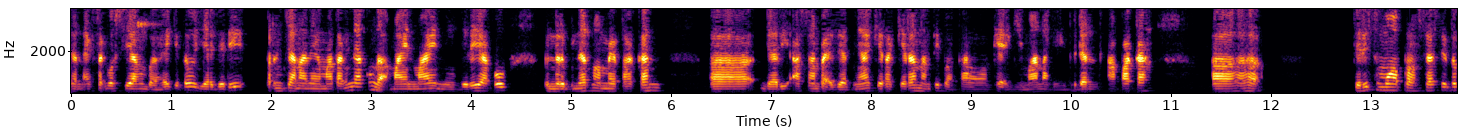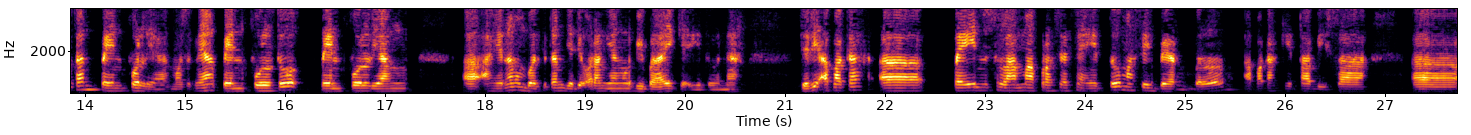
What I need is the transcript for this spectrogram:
dan eksekusi yang baik itu ya jadi perencanaan yang matang ini aku nggak main-main nih. Jadi aku benar-benar memetakan uh, dari A sampai Z-nya kira-kira nanti bakal kayak gimana gitu. Dan apakah uh, jadi semua proses itu kan painful ya. Maksudnya painful tuh painful yang uh, akhirnya membuat kita menjadi orang yang lebih baik kayak gitu. Nah jadi apakah uh, pain selama prosesnya itu masih bearable? Apakah kita bisa uh,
